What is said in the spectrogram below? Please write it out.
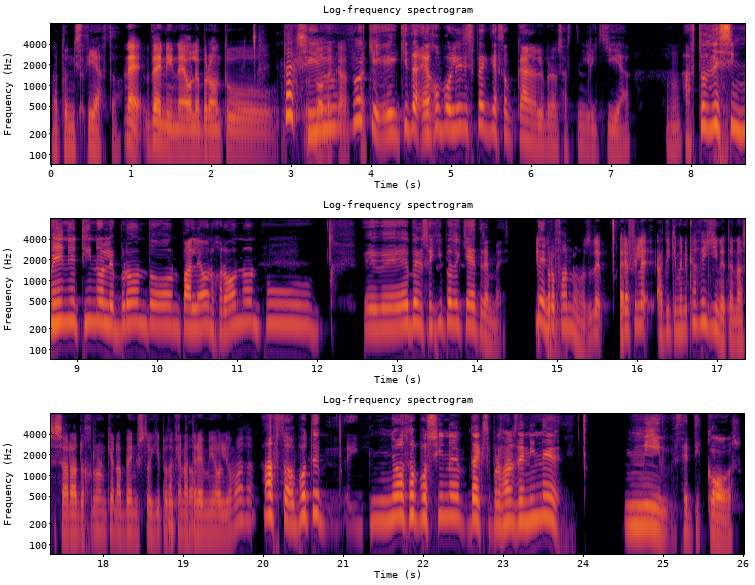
Να τονιστεί αυτό. Ναι, δεν είναι ο Λεμπρόν του Εντάξει, 12. οκ. Ε, Κοίτα, έχω πολύ respect για αυτό που κάνει ο Λεμπρόν σε αυτήν την ηλικία. Μμμ. Αυτό δεν σημαίνει ότι είναι ο Λεμπρόν των παλαιών χρόνων που ε, ε, έμπαινε στο γήπεδο και έτρεμε. Δεν είναι. Προφανώς. Ρε φίλε, αντικειμενικά δεν γίνεται να είσαι 40 χρόνων και να μπαίνεις στο γήπεδο και να Αυτό. τρέμει όλη η ομάδα. Αυτό. Οπότε ε, νιώθω πως είναι. Εντάξει, προφανώς δεν είναι μη θετικός.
